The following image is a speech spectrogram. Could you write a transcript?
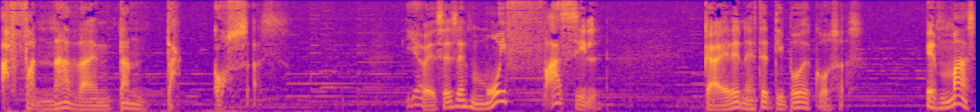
afanada en tantas cosas. Y a veces es muy fácil caer en este tipo de cosas. Es más,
